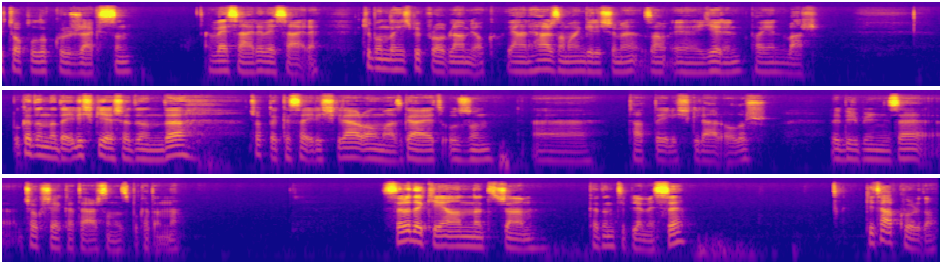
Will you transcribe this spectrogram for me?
bir topluluk kuracaksın vesaire vesaire. Ki bunda hiçbir problem yok. Yani her zaman gelişime e, yerin, payın var. Bu kadınla da ilişki yaşadığında çok da kısa ilişkiler olmaz. Gayet uzun, e, tatlı ilişkiler olur. Ve birbirinize çok şey katarsınız bu kadınla. Sıradaki anlatacağım kadın tiplemesi kitap kurdu.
